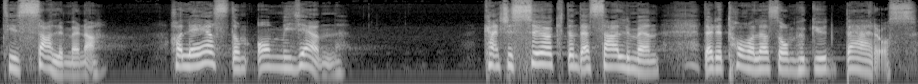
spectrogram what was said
till salmerna, har läst dem om igen. Kanske sökt den där salmen där det talas om hur Gud bär oss,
